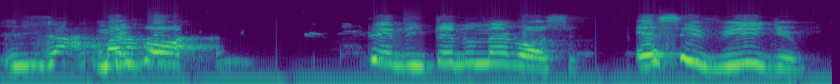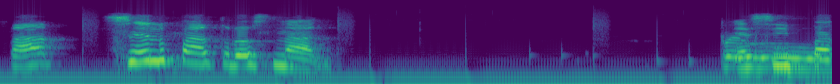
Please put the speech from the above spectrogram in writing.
Exato. Mas, ó, entenda, entenda o negócio. Esse vídeo tá sendo patrocinado. Pelo- Esse pa-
